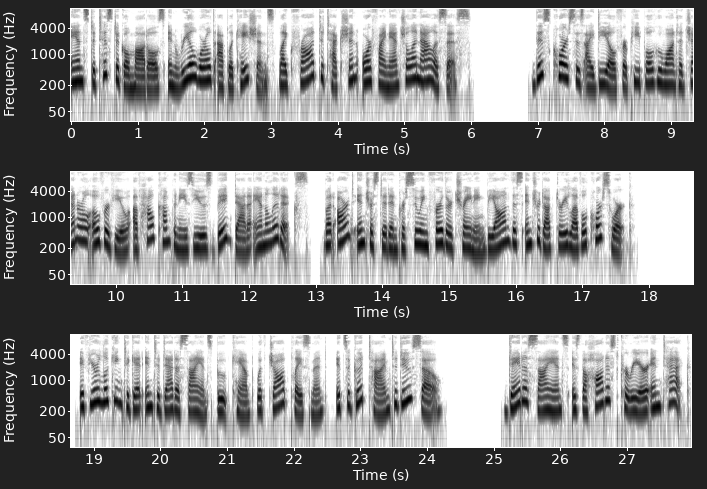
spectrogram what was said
and statistical models in real-world applications like fraud detection or financial analysis. This course is ideal for people who want a general overview of how companies use big data analytics, but aren't interested in pursuing further training beyond this introductory level coursework. If you're looking to get into data science bootcamp with job placement, it's a good time to do so. Data science is the hottest career in tech.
